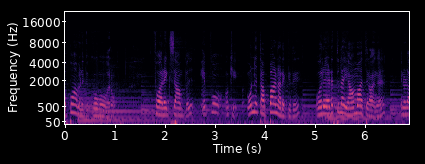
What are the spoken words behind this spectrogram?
அப்போ அவனுக்கு கோபம் வரும். ஃபார் எக்ஸாம்பிள் எப்போ ஓகே ஒன்று தப்பாக நடக்குது ஒரு இடத்துல ஏமாத்துறாங்க என்னோட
